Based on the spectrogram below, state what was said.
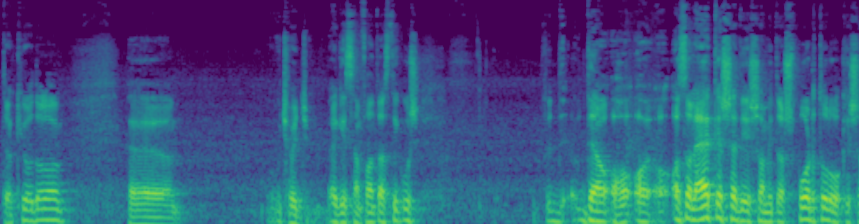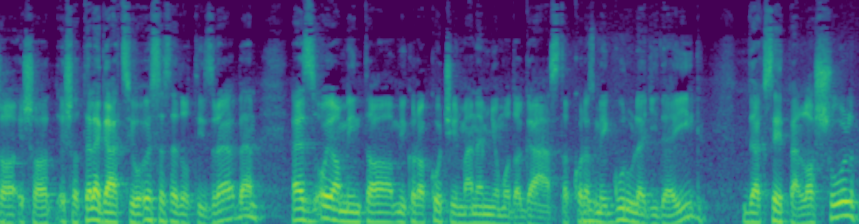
tök jó dolog úgyhogy egészen fantasztikus. De a, a, az a lelkesedés, amit a sportolók és a, és a, és a delegáció összeszedott Izraelben, ez olyan, mint a, amikor a kocsin már nem nyomod a gázt, akkor az még gurul egy ideig, de szépen lassul,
